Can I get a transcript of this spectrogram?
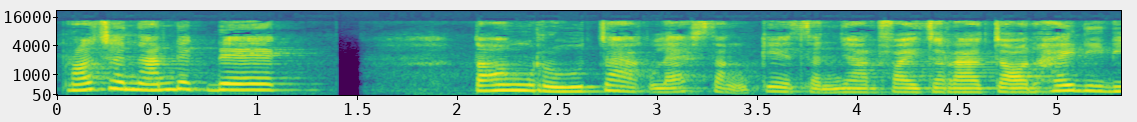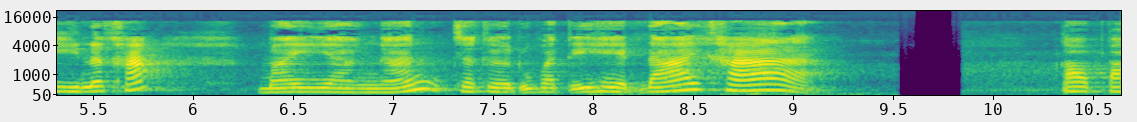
เพราะฉะนั้นเด็กๆ ต้องรู้จักและสังเกตสัญญาณไฟจราจรให้ดีๆนะคะ ไม่อย่างนั้นจะเกิดอุบัติเหตุได้ค่ะ ต่อไป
